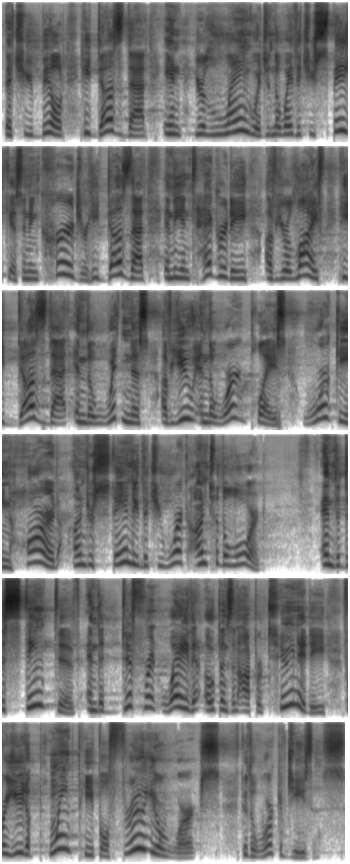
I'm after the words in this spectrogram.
that you build. He does that in your language, in the way that you speak as an encourager. He does that in the integrity of your life. He does that in the witness of you in the workplace, working hard, understanding that you work unto the Lord and the distinctive and the different way that opens an opportunity for you to point people through your works, through the work of Jesus,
